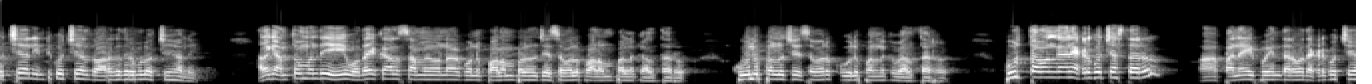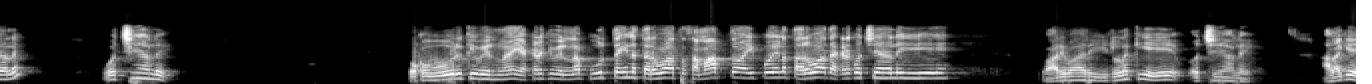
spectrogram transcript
వచ్చేయాలి ఇంటికి వచ్చేయాలి ద్వారకధర్మలో వచ్చేయాలి. అలాగే ఎంతోమంది ఉదయకాల సమయంలో కొన్ని పొలం పనులు చేసేవాళ్ళు పొలం పనులకు వెళ్తారు. కూలి పనులు చేసేవారు కూలి పనులకు వెళ్తారు. పూర్తి అవ్వగానే ఎక్కడికి వచ్చేస్తారు? ఆ పని అయిపోయిన తర్వాత ఎక్కడికి వచ్చేయాలి? వచ్చేయాలి. ఒక ఊరికి వెళ్ళినా ఎక్కడికి వెళ్ళినా పూర్తయిన తర్వాత సమాప్తం అయిపోయిన తర్వాత ఎక్కడికి వచ్చేయాలి? వారి వారి ఇళ్ళకి వచ్చేయాలి. అలాగే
